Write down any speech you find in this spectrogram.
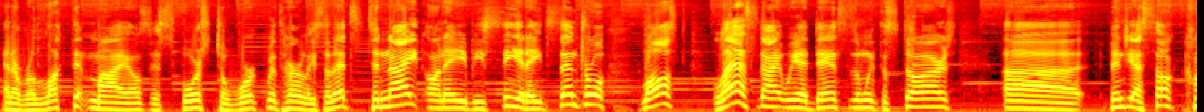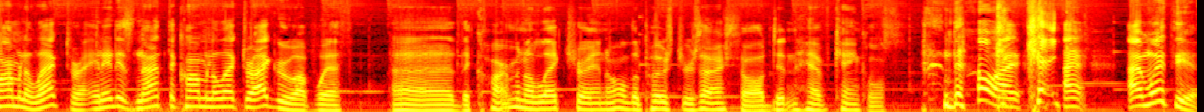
and a reluctant Miles is forced to work with Hurley. So that's tonight on ABC at 8 Central. Lost. Last night we had Dances with the Stars. Uh, Benji, I saw Carmen Electra, and it is not the Carmen Electra I grew up with. Uh, the Carmen Electra and all the posters I saw didn't have cankles. no, I, I, I'm with you.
